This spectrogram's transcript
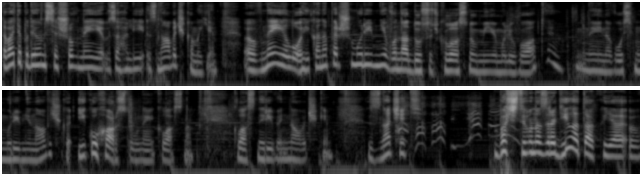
Давайте подивимося, що в неї взагалі з навичками є. Е, В неї логіка на першому рівні, вона досить класно вміє малювати. В неї на восьмому рівні навичка. І кухарство в неї класно. Класний рівень навички. Значить, бачите, вона зраділа так. Я е,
